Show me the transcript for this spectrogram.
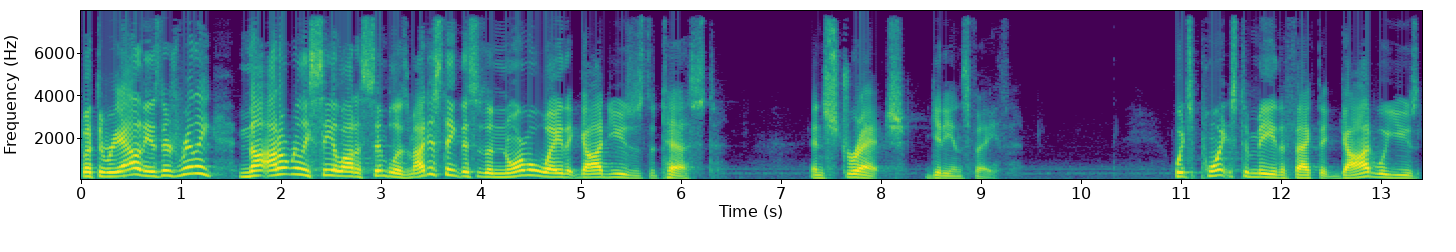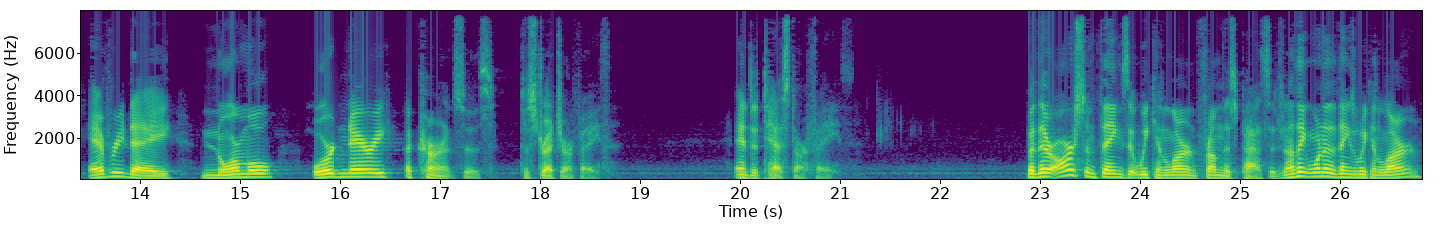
but the reality is, there's really not, I don't really see a lot of symbolism. I just think this is a normal way that God uses to test and stretch Gideon's faith. which points to me the fact that God will use everyday, normal, ordinary occurrences to stretch our faith and to test our faith. But there are some things that we can learn from this passage. And I think one of the things we can learn,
